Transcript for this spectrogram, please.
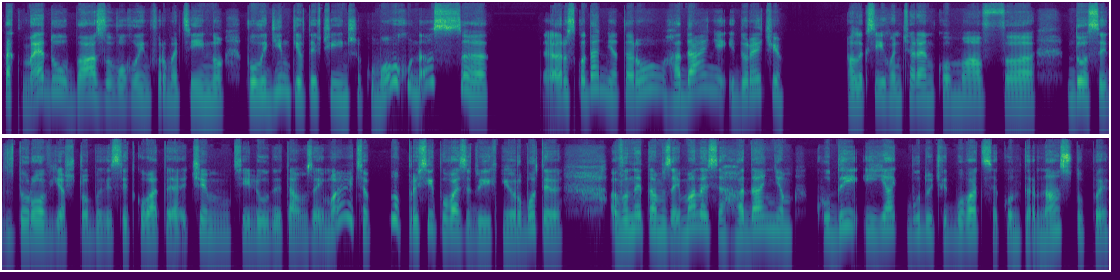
так меду базового інформаційно, поведінки в тих чи інших умовах у нас е, розкладання таро, гадання. І, до речі, Олексій Гончаренко мав е, досить здоров'я, щоб відслідкувати, чим ці люди там займаються. Ну, при всій повазі до їхньої роботи, вони там займалися гаданням, куди і як будуть відбуватися контрнаступи,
